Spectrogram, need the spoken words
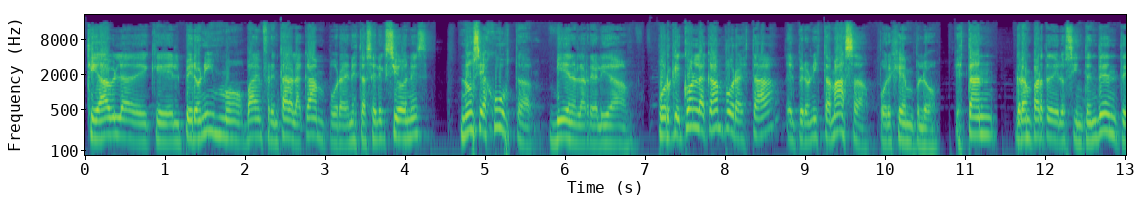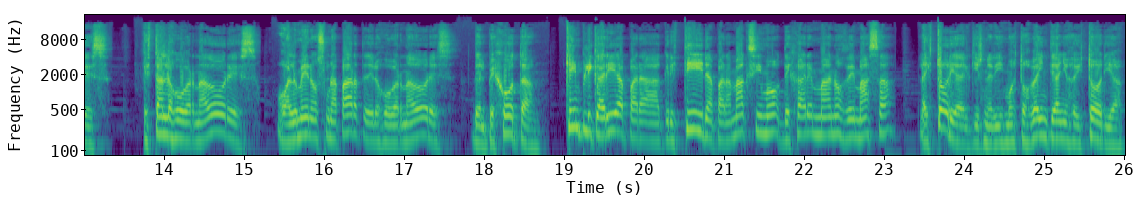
que habla de que el peronismo va a enfrentar a la cámpora en estas elecciones, no se ajusta bien a la realidad. Porque con la cámpora está el peronista Massa, por ejemplo. Están gran parte de los intendentes, están los gobernadores, o al menos una parte de los gobernadores del PJ. ¿Qué implicaría para Cristina, para Máximo, dejar en manos de Massa la historia del kirchnerismo, estos 20 años de historia,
